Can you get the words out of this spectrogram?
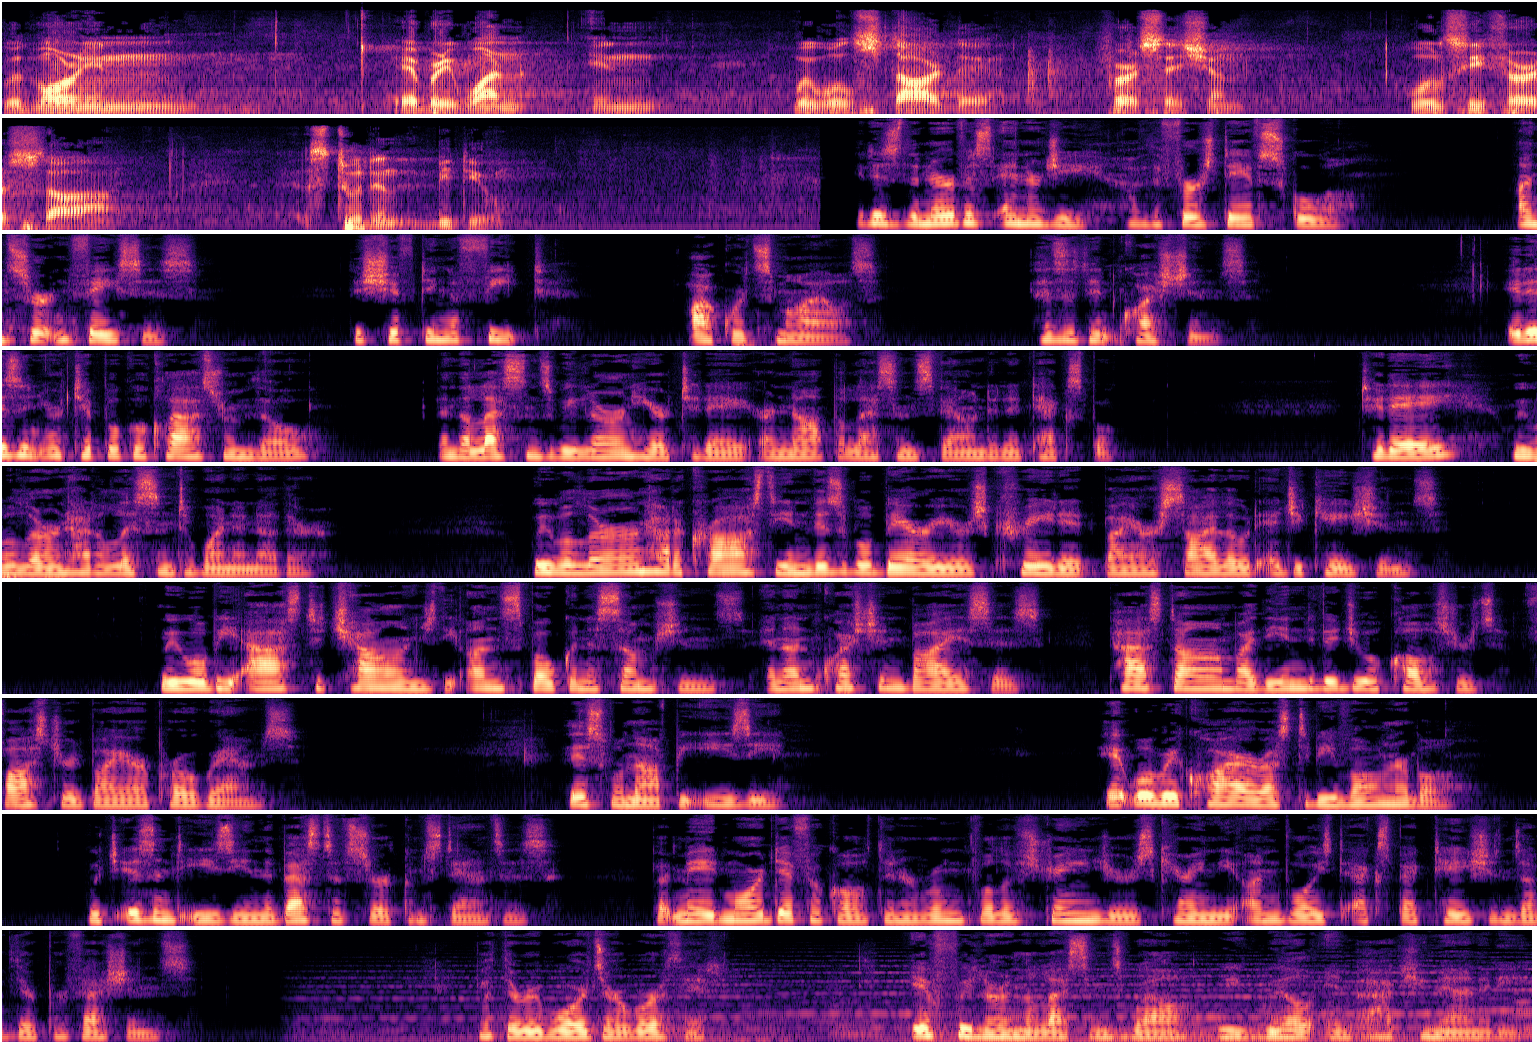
Good morning, everyone. In, we will start the first session. We'll see first uh, student video. It is the nervous energy of the first day of school. Uncertain faces, the shifting of feet, awkward smiles, hesitant questions. It isn't your typical classroom, though, and the lessons we learn here today are not the lessons found in a textbook. Today, we will learn how to listen to one another. We will learn how to cross the invisible barriers created by our siloed educations. We will be asked to challenge the unspoken assumptions and unquestioned biases passed on by the individual cultures fostered by our programs. This will not be easy. It will require us to be vulnerable, which isn't easy in the best of circumstances but made more difficult in a room full of strangers carrying the unvoiced expectations of their professions. But the rewards are worth it. If we learn the lessons well, we will impact humanity.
